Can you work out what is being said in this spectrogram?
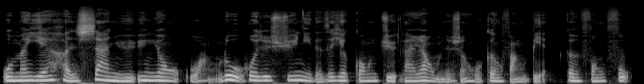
我们也很善于运用网络或者虚拟的这些工具来让我们的生活更方便、更丰富，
